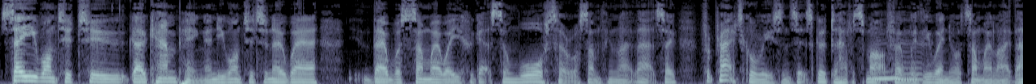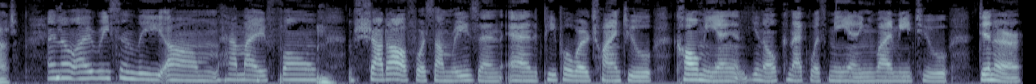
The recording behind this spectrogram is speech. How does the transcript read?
say you wanted to go camping and you wanted to know where there was somewhere where you could get some water or something like that. So for practical reasons, it's good to have a smartphone with you when you're somewhere like that. I know I recently um had my phone shut off for some reason and people were trying to call me and you know connect with me and invite me to dinner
